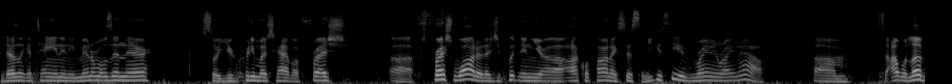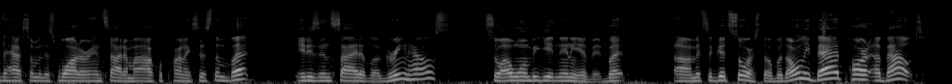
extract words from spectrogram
it doesn't contain any minerals in there, so you pretty much have a fresh, uh, fresh water that you're putting in your uh, aquaponics system. You can see it's raining right now. Um, so I would love to have some of this water inside of my aquaponics system, but it is inside of a greenhouse, so I won't be getting any of it. But um, it's a good source though. But the only bad part about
